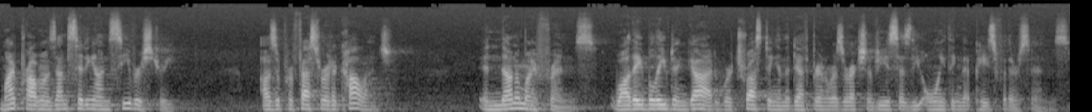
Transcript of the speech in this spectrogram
My problem is I'm sitting on Seaver Street. I was a professor at a college. And none of my friends, while they believed in God, were trusting in the death, burial, and resurrection of Jesus as the only thing that pays for their sins.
